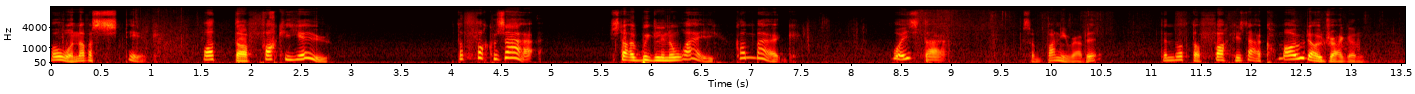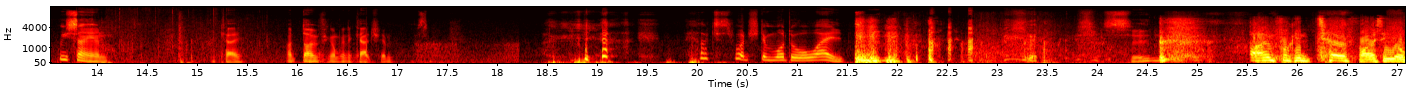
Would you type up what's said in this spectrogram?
Oh, another stick. What the fuck are you? What the fuck was that? Started wiggling away. Come back. What is that? It's a bunny rabbit. Then what the fuck is that? A Komodo dragon? What are you saying? Okay. I don't think I'm going to catch him. I just watched him waddle away. Sin. I'm fucking terrified seeing your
